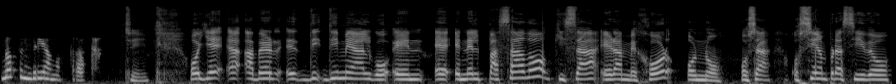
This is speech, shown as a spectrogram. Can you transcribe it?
no tendríamos trata. Sí. Oye, a, ver, eh, dime algo. En, eh, en el pasado quizá era mejor o no. O sea, o siempre ha sido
